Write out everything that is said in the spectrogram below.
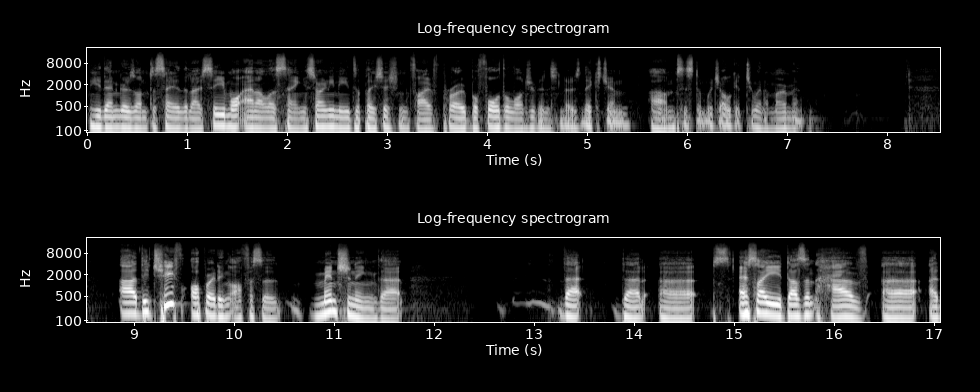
he then goes on to say that I see more analysts saying Sony needs a PlayStation 5 Pro before the launch of Nintendo's next gen um, system, which I'll get to in a moment. Uh, the chief operating officer mentioning that that that uh, SIE doesn't have uh, a,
